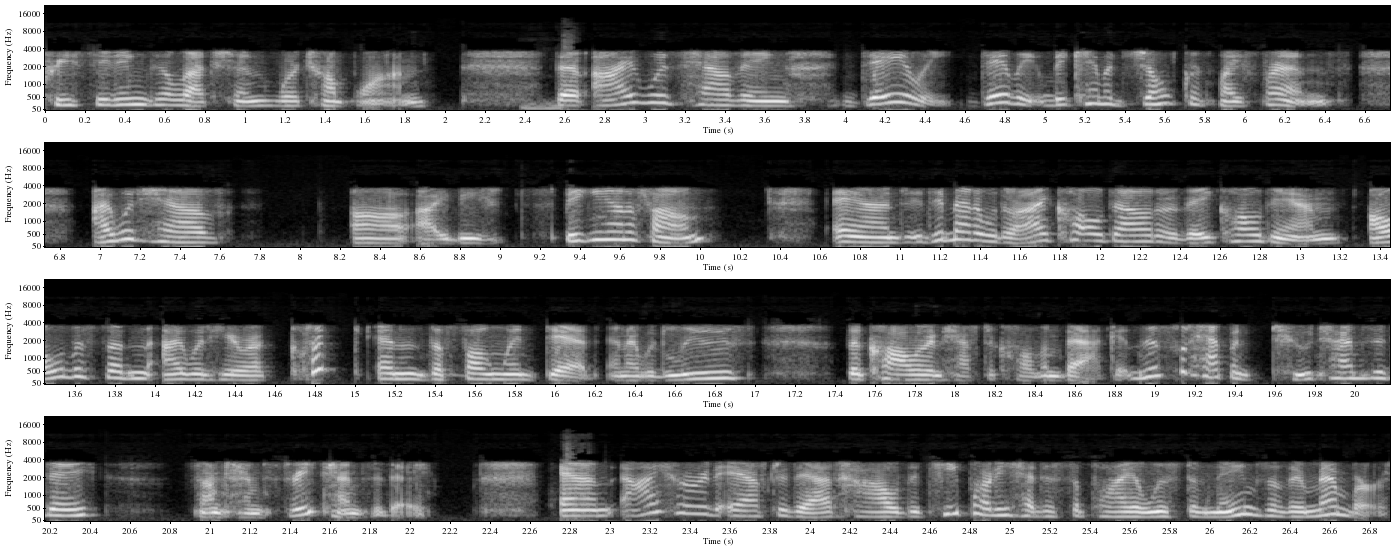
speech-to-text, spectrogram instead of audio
preceding the election where Trump won, that I was having daily, daily, it became a joke with my friends. I would have, uh, I'd be speaking on a phone And it didn't matter whether I called out or they called in. All of a sudden, I would hear a click and the phone went dead, and I would lose the caller and have to call them back. And this would happen two times a day, sometimes three times a day. And I heard after that how the Tea Party had to supply a list of names of their members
